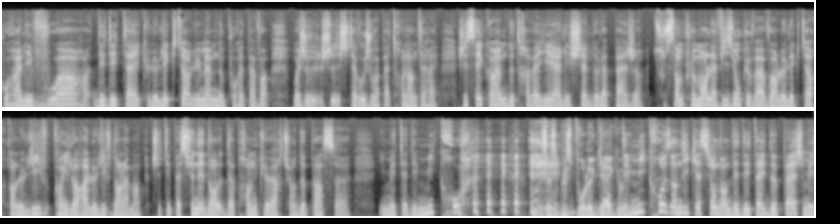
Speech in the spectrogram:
pour aller voir des détails que le lecteur lui-même ne pourrait pas voir, moi je, je, t'avoue, je vois pas trop l'intérêt. J'essaye quand même de travailler à l'échelle de la page, tout simplement la vision que va avoir le lecteur quand, le livre, quand il aura le livre dans la main. J'étais passionnée d'apprendre que Arthur de Pince, euh, il mettait des micros. Ça c'est plus pour le gag, oui. Des micros indications dans des détails de page, mais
